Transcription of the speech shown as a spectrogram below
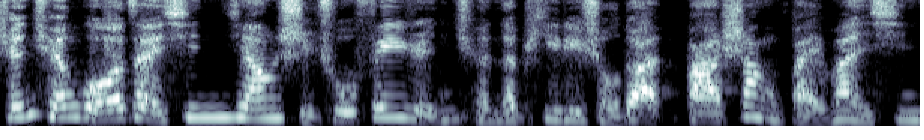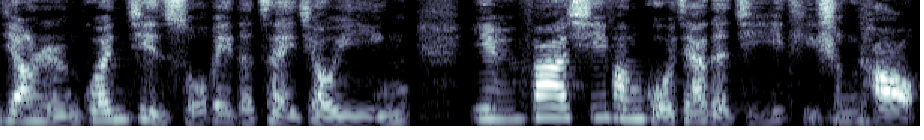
陈全国在新疆使出非人权的霹雳手段，把上百万新疆人关进所谓的再教育营，引发西方国家的集体声讨。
